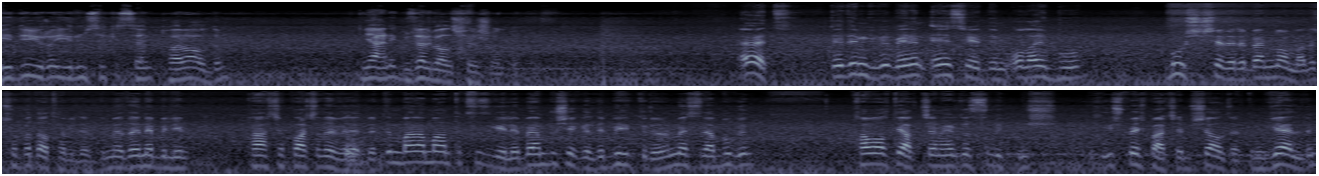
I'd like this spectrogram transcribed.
7 euro 28 cent para aldım. Yani güzel bir alışveriş oldu. Evet, dediğim gibi benim en sevdiğim olay bu. Bu şişeleri ben normalde çöpe de atabilirdim ya da ne bileyim parça parça da verebilirdim. Bana mantıksız geliyor. Ben bu şekilde biriktiriyorum. Mesela bugün kahvaltı yapacağım. Evde su bitmiş. 3-5 parça bir şey alacaktım. Geldim.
